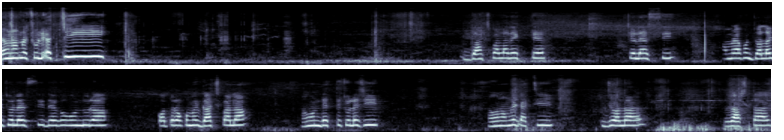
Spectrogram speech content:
এখন আমরা চলে যাচ্ছি। গাছপালা দেখতে চলে আসছি। আমরা এখন জলায় চলে এসেছি। দেখো বন্ধুরা কত রকমের গাছপালা। এখন দেখতে চলেছি। এখন আমরা যাচ্ছি জলার রাস্তায়।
